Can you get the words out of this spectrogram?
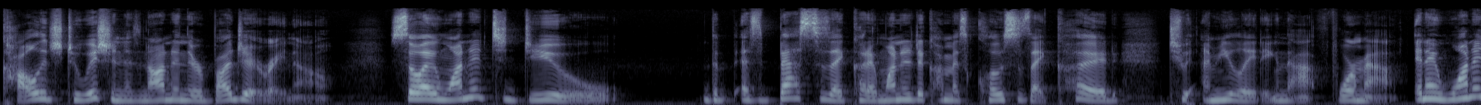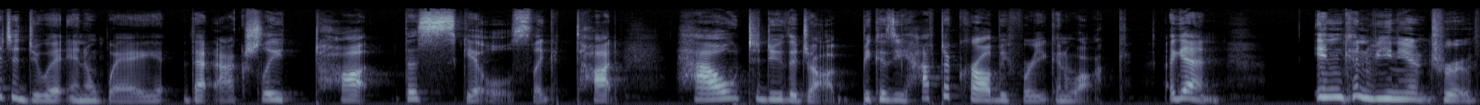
college tuition is not in their budget right now. So I wanted to do the, as best as I could. I wanted to come as close as I could to emulating that format. And I wanted to do it in a way that actually taught the skills, like taught how to do the job because you have to crawl before you can walk. Again, inconvenient truth,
